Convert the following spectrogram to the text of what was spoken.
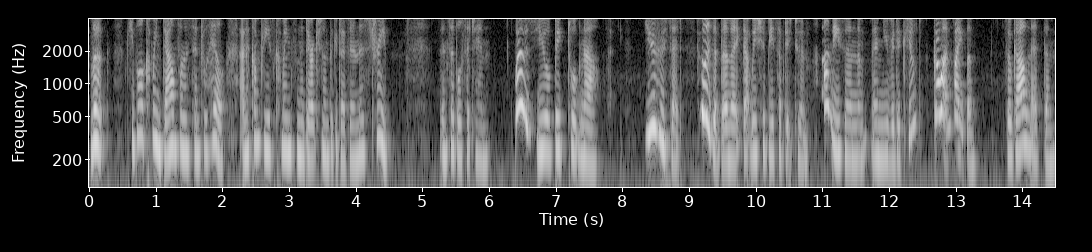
Look, people are coming down from the central hill, and a company is coming from the direction of the diviner's tree. Then Zebul said to him, Where is your big talk now? You who said, Who is Abimelech that we should be subject to him? Aren't these men the men you ridiculed? Go out and fight them. So Gaal led them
